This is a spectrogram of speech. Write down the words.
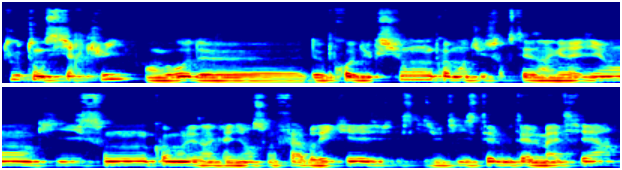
tout ton circuit, en gros, de, production, comment tu sources tes ingrédients, qui ils sont, comment les ingrédients sont fabriqués, est-ce qu'ils utilisent telle ou telle matière.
